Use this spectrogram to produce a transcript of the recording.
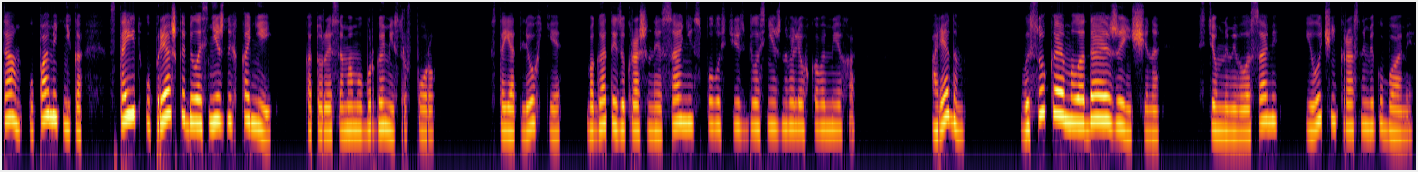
там, у памятника, стоит упряжка белоснежных коней, которые самому бургомистру впору. Стоят легкие, богато изукрашенные сани с полостью из белоснежного легкого меха. А рядом высокая молодая женщина с темными волосами и очень красными губами,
